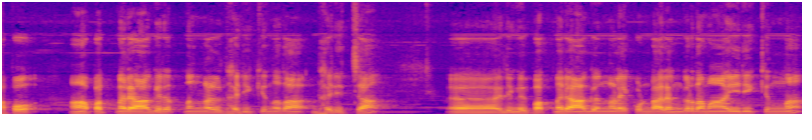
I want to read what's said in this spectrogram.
അപ്പോൾ ആ പത്മരാഗരത്നങ്ങൾ ധരിക്കുന്നതാ ധരിച്ച അല്ലെങ്കിൽ പത്മരാഗങ്ങളെ കൊണ്ട് അലങ്കൃതമായിരിക്കുന്ന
